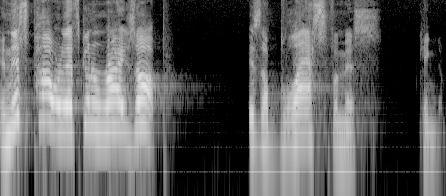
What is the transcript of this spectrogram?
And this power that's going to rise up is a blasphemous kingdom.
